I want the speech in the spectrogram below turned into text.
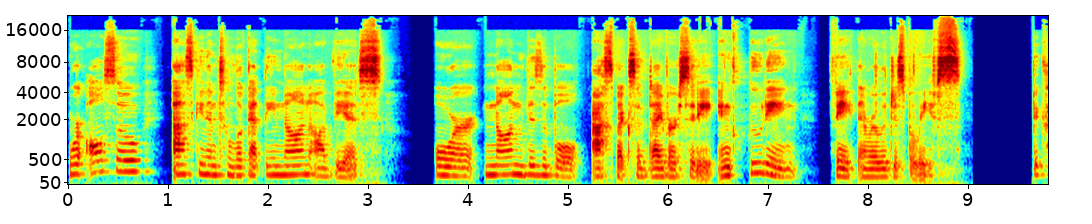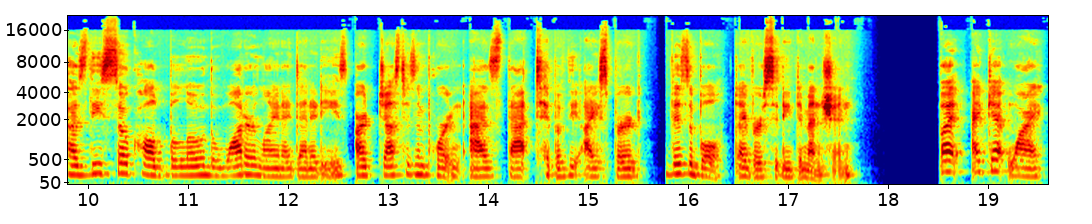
we're also asking them to look at the non obvious or non visible aspects of diversity, including faith and religious beliefs. Because these so called below the waterline identities are just as important as that tip of the iceberg visible diversity dimension. But I get why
